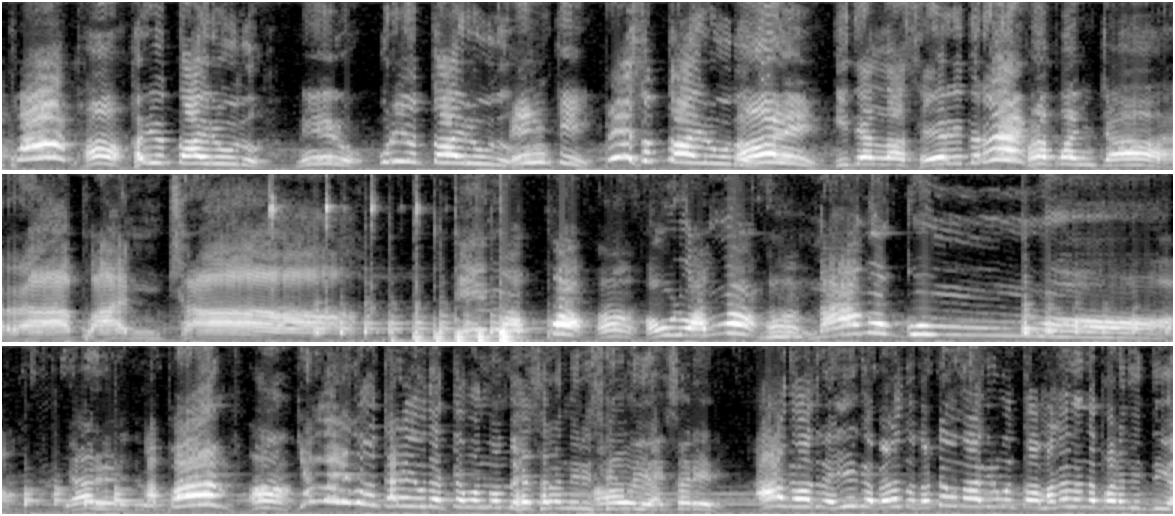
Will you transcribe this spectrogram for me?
ಅಪ್ಪ ಹರಿಯುತ್ತಾ ಇರುವುದು. ನೀರು. ಕುರಿಯುತ್ತಾ ಇರುವುದು. ಬೆಂಕಿ. ಬೀಸುತ್ತಾ ಇರುವುದು. ಗಾಳಿ. ಇದೆಲ್ಲ ಸೇರಿದರೆ ಪ್ರಪಂಚ. ಪ್ರಪಂಚ. ನೀನು ಅಪ್ಪ. ಅವಳು ಅಮ್ಮ ನಾನು ಗುಮ್ಮ. ಯಾರು ಹೇಳಿದ್ರು? ಅಪ್ಪ ಎಲ್ಲರಿಗೂ ಕರೆಯುವುದಕ್ಕೆ ಒಂದೊಂದು ಹೆಸರನ್ನು ಹೆಸರನ್ನಿರಿಸಿದ್ದೀಯ ಸರಿ ಹಾಗಾದ್ರೆ ಈಗ ಬೆಳೆದು ದೊಡ್ಡವನಾಗಿರುವಂತಹ ಮಗನನ್ನ ಪಡೆದಿದ್ದೀಯ.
